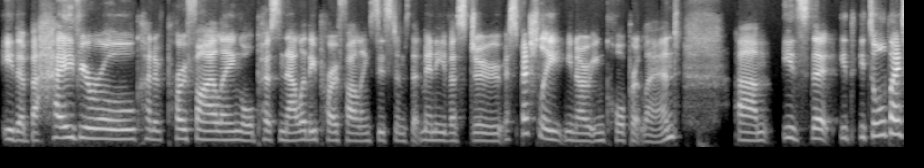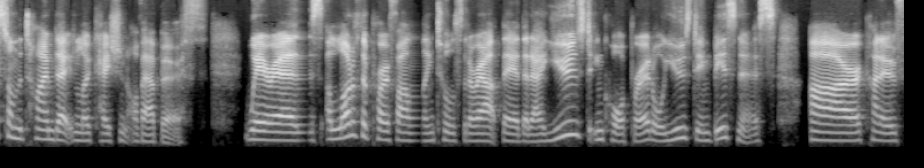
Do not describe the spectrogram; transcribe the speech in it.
either behavioral kind of profiling or personality profiling systems that many of us do, especially you know in corporate land, um, is that it, it's all based on the time, date, and location of our birth. Whereas a lot of the profiling tools that are out there that are used in corporate or used in business are kind of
